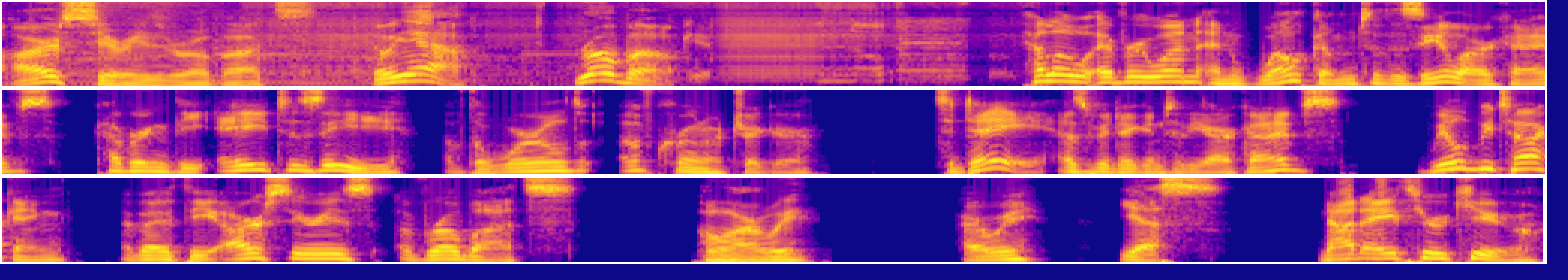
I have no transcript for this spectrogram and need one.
R series robots. Oh yeah, Robo. Hello, everyone, and welcome to the Zeal Archives, covering the A to Z of the world of Chrono Trigger. Today, as we dig into the archives, we'll be talking about the R series of robots. Oh, are we? Are we? Yes. Not A through Q.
